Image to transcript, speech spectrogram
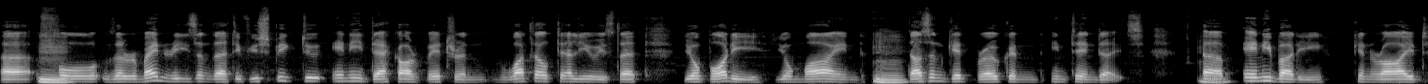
Uh, Mm. For the main reason that if you speak to any Dakar veteran, what they'll tell you is that your body, your mind, Mm. doesn't get broken in 10 days. Mm-hmm. Um, anybody can ride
